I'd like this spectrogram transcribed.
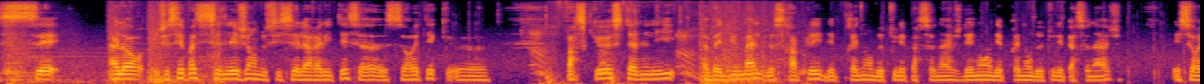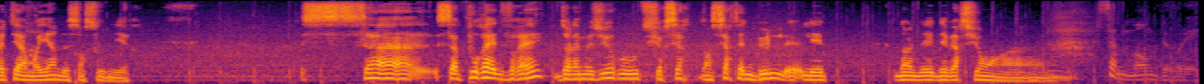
c'est alors, je sais pas si c'est une légende ou si c'est la réalité, ça, ça, aurait été que... Euh, parce que Stanley avait du mal de se rappeler des prénoms de tous les personnages, des noms et des prénoms de tous les personnages, et ça aurait été un moyen de s'en souvenir. Ça, ça pourrait être vrai dans la mesure où sur dans certaines bulles, les, dans des, des versions... Euh... Ça me manque de voler.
